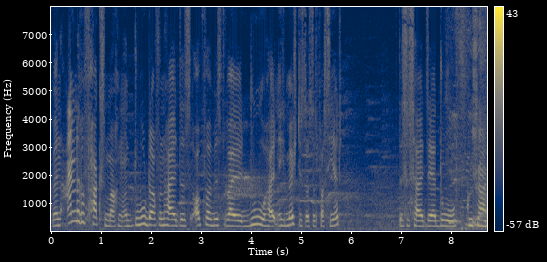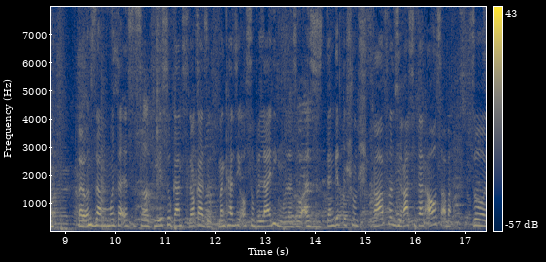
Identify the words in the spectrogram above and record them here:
wenn andere Faxen machen und du davon halt das Opfer bist, weil du halt nicht möchtest, dass das passiert. Das ist halt sehr doof. Kushan, bei unserer Mutter ist es so, die ist so ganz locker, so, man kann sie auch so beleidigen oder so. Also dann gibt es schon Strafe, sie rastet dann aus, aber so,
